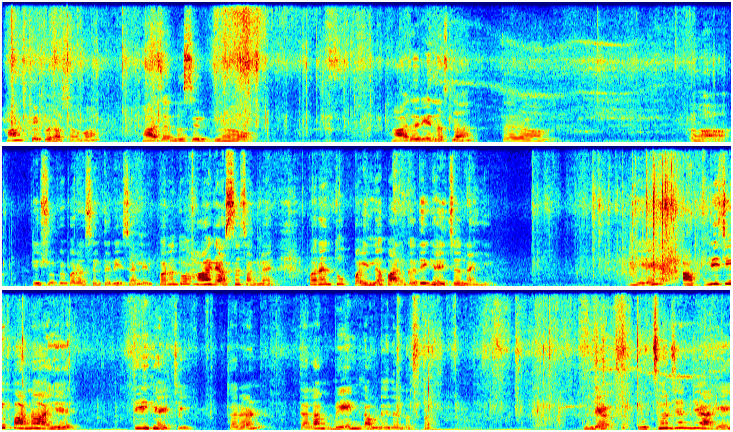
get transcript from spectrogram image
हाच पेपर असावा. हा जर नसेल हा जरी नसला तर टिश्यू पेपर असेल तरी चालेल. परंतु हा जास्त चांगला आहे. परंतु पहिलं पान कधी घ्यायचं नाही. हे आतली जी पानं आहेत ती घ्यायची. कारण त्याला मेन लावलेलं नसतं. म्हणजे उत्सर्जन जे आहे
